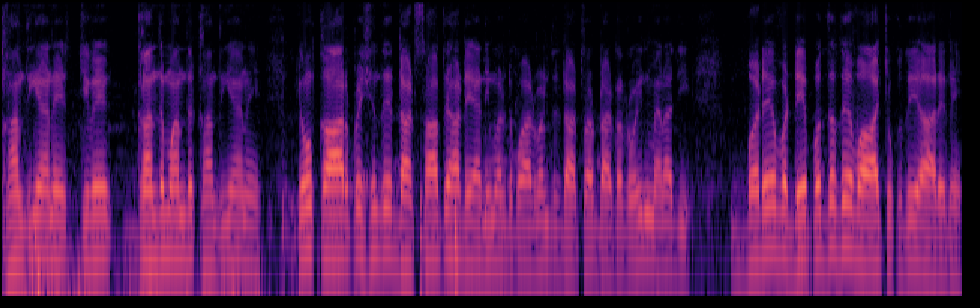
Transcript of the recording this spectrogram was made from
ਖਾਂਦੀਆਂ ਨੇ, ਜਿਵੇਂ ਗੰਦਮੰਦ ਖਾਂਦੀਆਂ ਨੇ। ਕਿਉਂ? ਕਾਰਪੋਰੇਸ਼ਨ ਦੇ ਡਾਕਟਰ ਸਾਹਿਬ ਤੇ ਸਾਡੇ ਐਨੀਮਲ ਡਿਪਾਰਟਮੈਂਟ ਦੇ ਡਾਕਟਰ ਸਾਹਿਬ, ਡਾਕਟਰ ਰੋਹਿਤ ਮਹਿਰਾ ਜੀ ਬੜੇ ਵੱਡੇ ਪੱਧਰ ਤੇ ਆਵਾਜ਼ ਚੁੱਕਦੇ ਆ ਰਹੇ ਨੇ।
